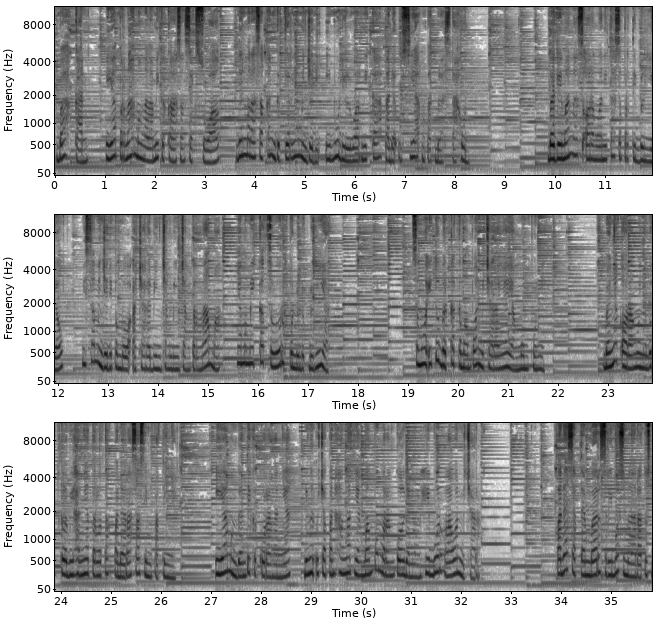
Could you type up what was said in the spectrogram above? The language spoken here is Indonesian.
Bahkan, ia pernah mengalami kekerasan seksual dan merasakan getirnya menjadi ibu di luar nikah pada usia 14 tahun. Bagaimana seorang wanita seperti beliau bisa menjadi pembawa acara bincang-bincang ternama yang memikat seluruh penduduk dunia? Semua itu berkat kemampuan bicaranya yang mumpuni. Banyak orang menyebut kelebihannya terletak pada rasa simpatinya. Ia mengganti kekurangannya dengan ucapan hangat yang mampu merangkul dan menghibur lawan bicara. Pada September 1986,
